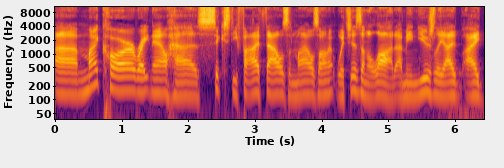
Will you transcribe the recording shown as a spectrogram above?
uh, my car right now has 65,000 miles on it, which isn't a lot. I mean, usually I I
